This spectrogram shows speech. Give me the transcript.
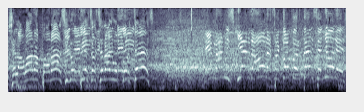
se la van a parar si no empieza a hacer algo. Cortés. En mano izquierda ahora sacó Cortés, señores.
